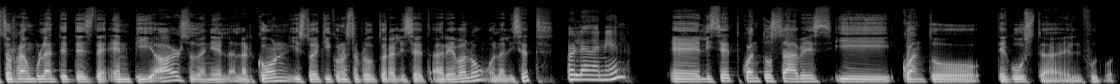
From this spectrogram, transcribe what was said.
Esto es Ambulante desde NPR. Soy Daniel Alarcón y estoy aquí con nuestra productora Lisette Arevalo. Hola, Lisette. Hola, Daniel. Eh, Lisette, ¿cuánto sabes y cuánto te gusta el fútbol?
